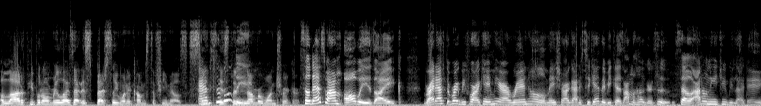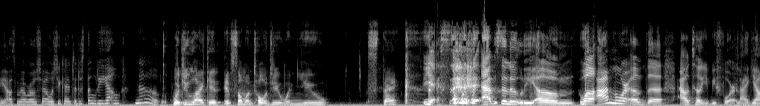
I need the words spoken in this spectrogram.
A lot of people don't realize that, especially when it comes to females. Scent is the number one trigger. So that's why I'm always like, right after work, before I came here, I ran home, made sure I got it together because I'm a hugger too. So I don't need you to be like, dang, y'all smell Rochelle when she came to the studio. No. Would you like it if someone told you when you stank? Yes, absolutely. Um, well, I'm more of the I'll tell you before. Like y'all,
